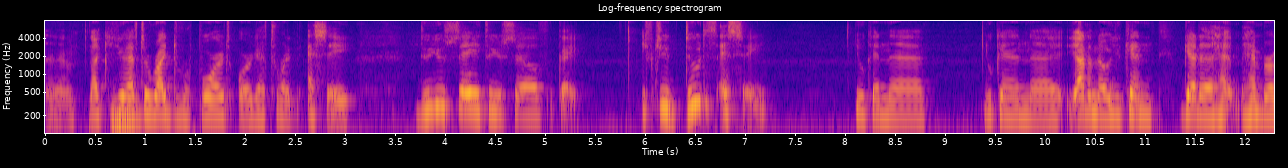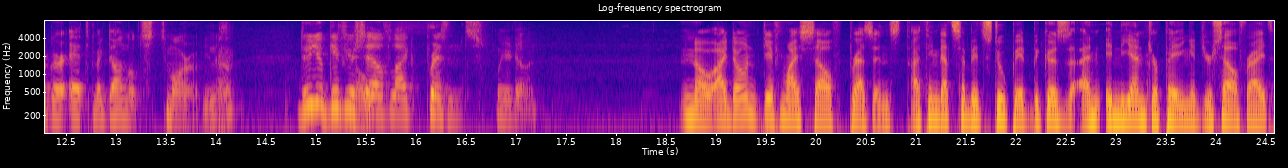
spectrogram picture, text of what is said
Um, like you have to write the report or you have to write an essay. Do you say to yourself, okay, if you do this essay, you can, uh, you can, uh, I don't know, you can get a ha- hamburger at McDonald's tomorrow. You know? Do you give yourself like presents when you're done? No, I don't give myself presents. I think that's a bit stupid because and in the end you're paying it yourself, right?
